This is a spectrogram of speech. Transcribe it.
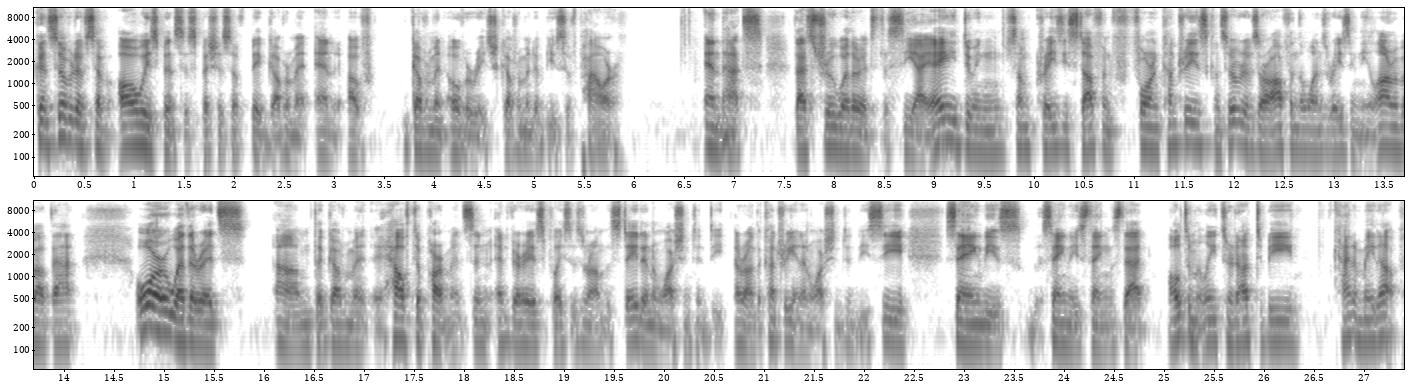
Conservatives have always been suspicious of big government and of government overreach, government abuse of power and that's that's true whether it's the CIA doing some crazy stuff in foreign countries. Conservatives are often the ones raising the alarm about that, or whether it's um, the government health departments in, at various places around the state and in Washington D, around the country and in Washington D.C. saying these saying these things that ultimately turned out to be kind of made up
